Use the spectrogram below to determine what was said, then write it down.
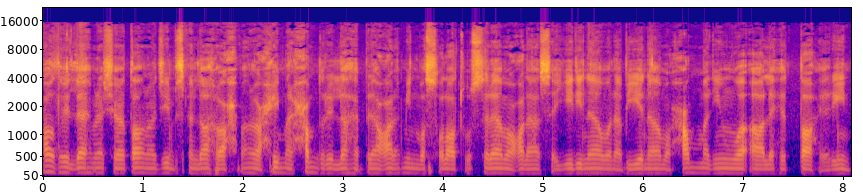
أعوذ بالله من الشيطان الرجيم بسم الله الرحمن الرحيم الحمد لله رب العالمين والصلاة والسلام على سيدنا ونبينا محمد وآله الطاهرين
